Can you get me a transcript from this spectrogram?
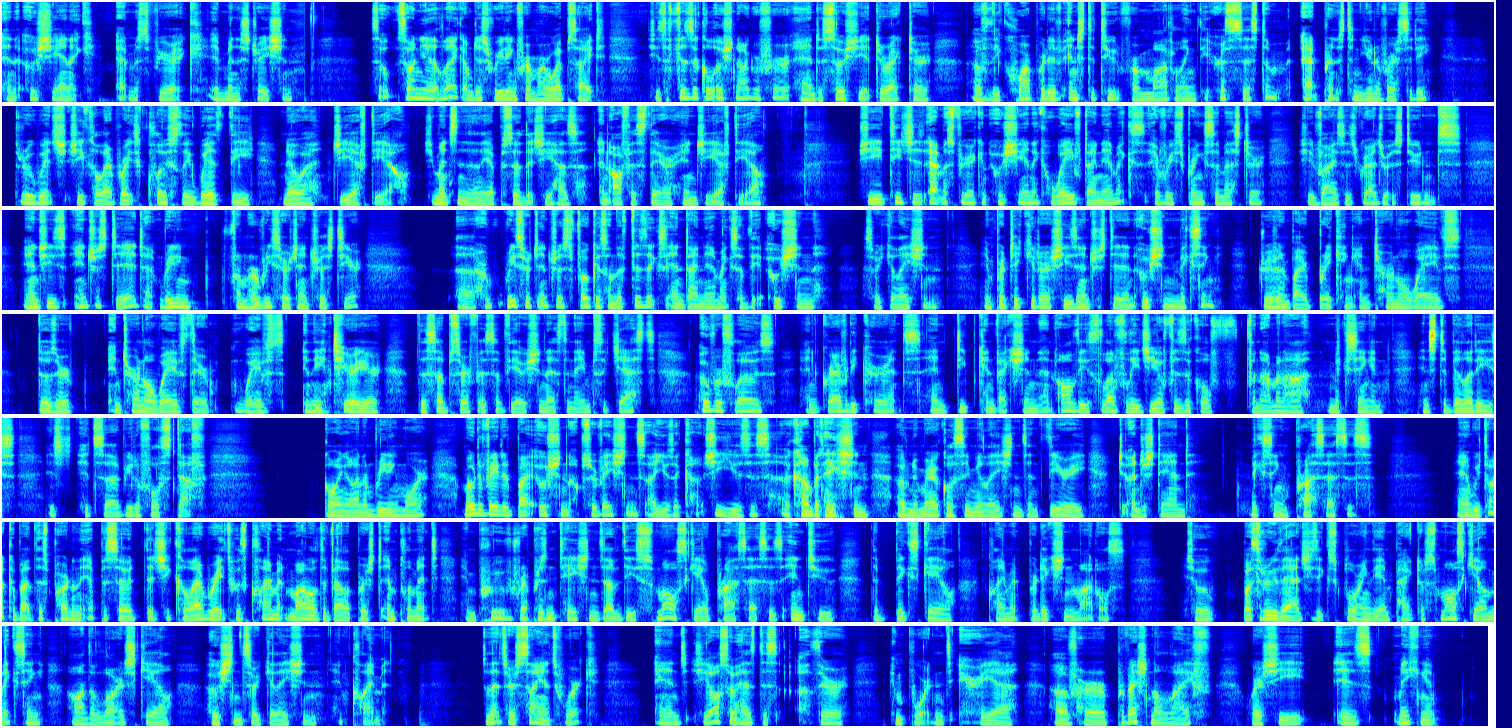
and Oceanic Atmospheric Administration. So, Sonia Legg, I'm just reading from her website. She's a physical oceanographer and associate director of the Cooperative Institute for Modeling the Earth System at Princeton University, through which she collaborates closely with the NOAA GFDL. She mentions in the episode that she has an office there in GFDL. She teaches atmospheric and oceanic wave dynamics every spring semester. She advises graduate students and she's interested, reading from her research interests here, uh, her research interests focus on the physics and dynamics of the ocean circulation. In particular, she's interested in ocean mixing, driven by breaking internal waves. Those are internal waves, they're waves in the interior, the subsurface of the ocean, as the name suggests, overflows, and gravity currents and deep convection and all these lovely geophysical phenomena mixing and instabilities. It's it's uh, beautiful stuff going on. I'm reading more. Motivated by ocean observations, I use a she uses a combination of numerical simulations and theory to understand mixing processes. And we talk about this part in the episode that she collaborates with climate model developers to implement improved representations of these small scale processes into the big scale climate prediction models. So, but through that, she's exploring the impact of small scale mixing on the large scale ocean circulation and climate. So that's her science work. And she also has this other important area of her professional life where she is making a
